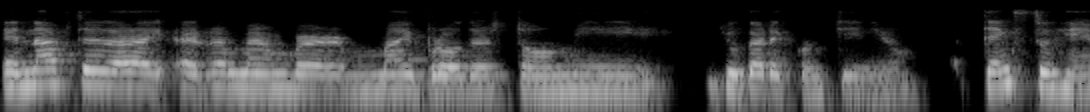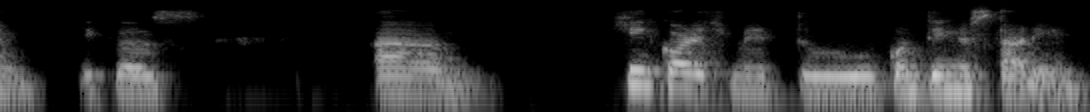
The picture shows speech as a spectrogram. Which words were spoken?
And after that, I, I remember my brother told me, you gotta continue, thanks to him, because um, he encouraged me to continue studying.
